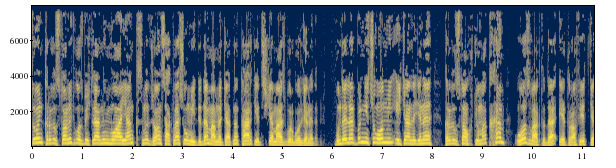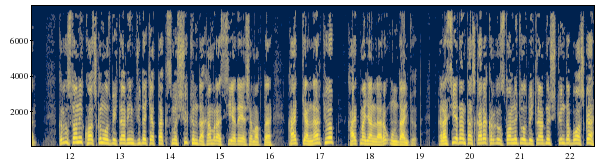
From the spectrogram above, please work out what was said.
so'ng qirg'izistonlik o'zbeklarning muayyan qismi jon saqlash umidida mamlakatni tark etishga majbur bo'lgan edi. Bundaylar bir necha o'n ming ekanligini qirg'iziston hukumati ham o'z vaqtida e'tirof etgan. Qirg'izistonlik qochqin o'zbeklarning juda katta qismi shu kunda ham rossiyada yashamoqda. Qaytganlar ko'p qaytmaganlari undan ko'p. Rossiyadan tashqari qirg'izistonlik o'zbeklarni shu kunda boshqa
